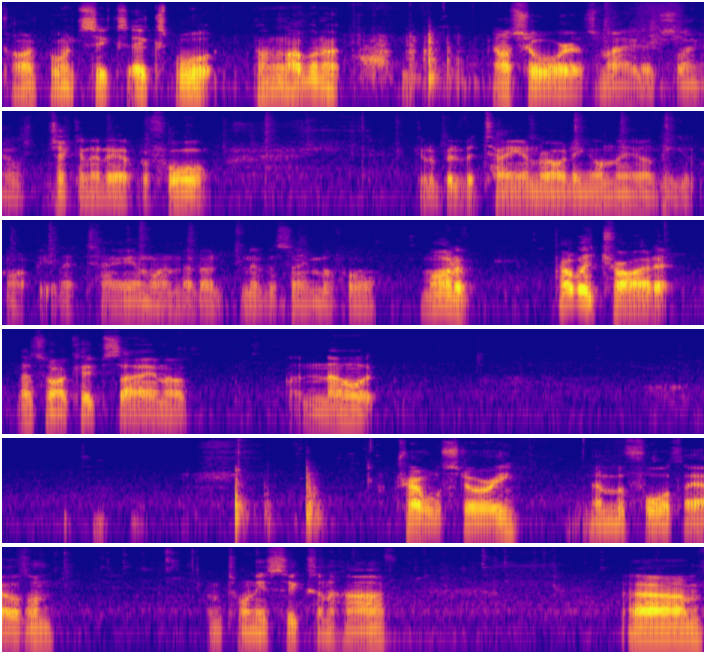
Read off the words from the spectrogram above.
5.6 export. I'm loving it. Not sure where it's made actually. I was checking it out before. Got a bit of Italian writing on there. I think it might be an Italian one that I'd never seen before. Might have probably tried it. That's why I keep saying I, I know it. Travel story number 4026 and a half. Um,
